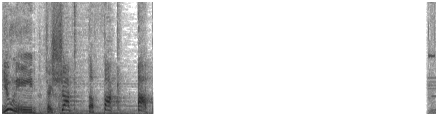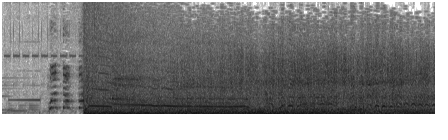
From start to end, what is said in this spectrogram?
You need to shut the fuck.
